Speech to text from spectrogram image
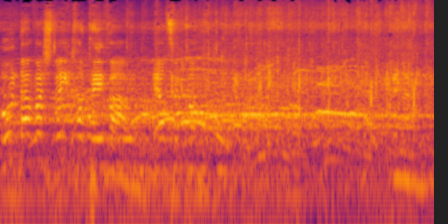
und auch von Stricker TV. Herzlich willkommen. Genau.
